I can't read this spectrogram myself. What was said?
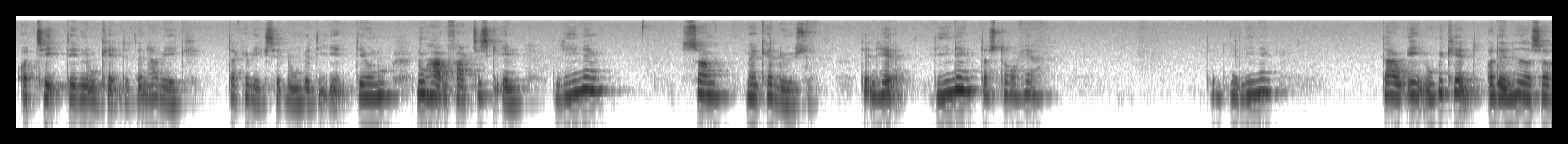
og T, det er den ukendte, den har vi ikke, der kan vi ikke sætte nogen værdi ind. Det er jo nu, nu har vi faktisk en ligning, som man kan løse. Den her ligning, der står her, den her ligning, der er jo en ubekendt, og den hedder så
